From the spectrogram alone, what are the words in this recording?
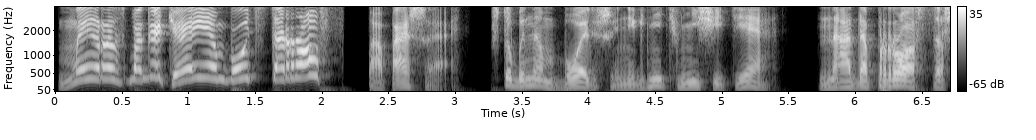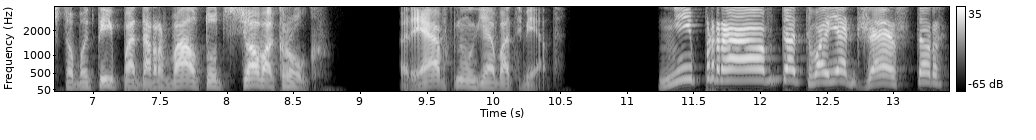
Мы разбогатеем, будь здоров. Папаша, чтобы нам больше не гнить в нищете, надо просто, чтобы ты подорвал тут все вокруг. Рявкнул я в ответ. Неправда твоя, Джестер.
